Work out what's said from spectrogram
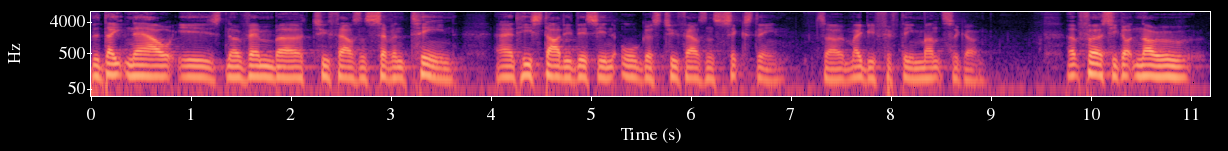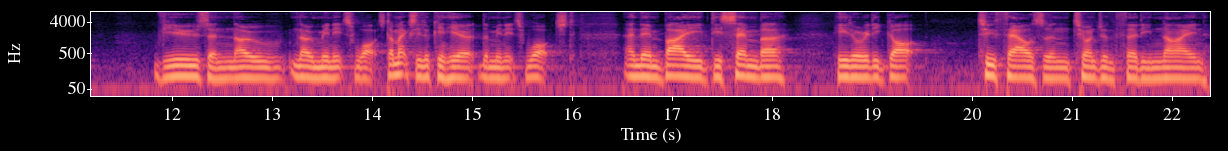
The date now is November 2017 and he started this in August 2016 so maybe 15 months ago at first he got no views and no no minutes watched. I'm actually looking here at the minutes watched, and then by December he'd already got 2,239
